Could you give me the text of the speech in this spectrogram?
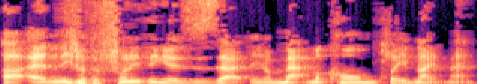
Uh, and, you know, the funny thing is, is that, you know, Matt McColm played Nightman.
